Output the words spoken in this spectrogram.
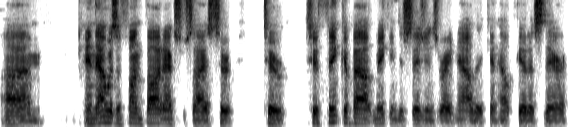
Um, and that was a fun thought exercise to, to, to think about making decisions right now that can help get us there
